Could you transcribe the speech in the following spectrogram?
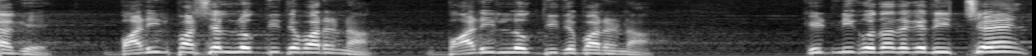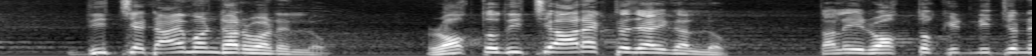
লাগে, বাড়ির পাশের লোক দিতে পারে না, বাড়ির লোক দিতে পারে না। কিডনি কোথা থেকে দিচ্ছে? দিচ্ছে ডায়মন্ড হারবারের লোক, রক্ত দিচ্ছে আর একটা জায়গার লোক। তাহলে এই রক্ত কিডনির জন্য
